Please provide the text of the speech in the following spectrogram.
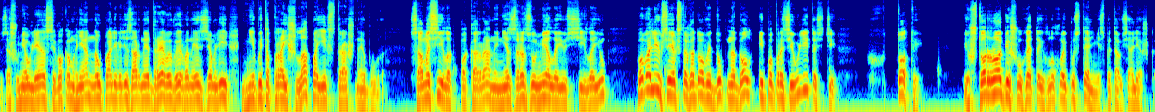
зашумеў лес і вокам гненна ўпалі велізарныя дрэвы вырваныя з зямлі. Нібыта прайшла па іх страшная бура. Самасілак пакараны незразумелаю сілаю поваліўся як стагадовы дуб надол і попраціў літасці. Хто ты? І што робіш у гэтай глухой пустэльні спытаўся алешка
